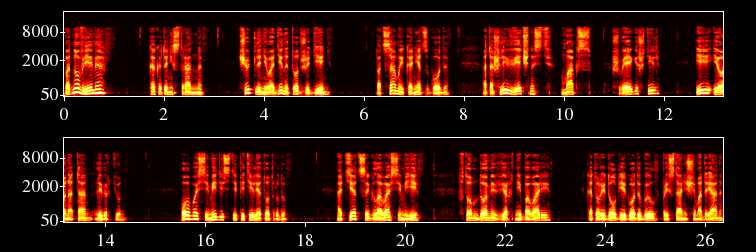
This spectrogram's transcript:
В одно время, как это ни странно, чуть ли не в один и тот же день, под самый конец года, отошли в вечность Макс Швейгештиль и Ионатан Ливеркюн. Оба 75 лет от роду. Отец и глава семьи в том доме в Верхней Баварии, который долгие годы был пристанищем Адриана,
